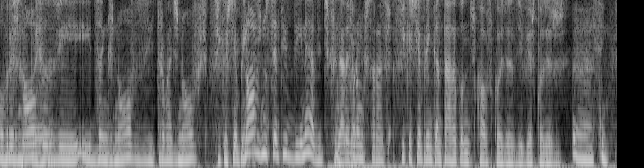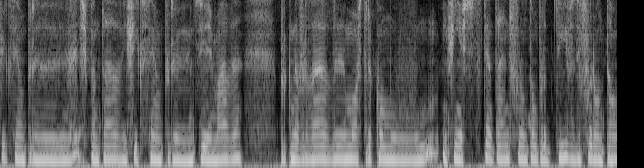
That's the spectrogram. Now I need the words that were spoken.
obras Surpresas. novas e, e, desenhos novos e trabalhos novos. Ficas sempre novos no sentido de inéditos que nunca foram mostrados. Ficas sempre encantada quando descobres coisas e vês coisas. Uh, sim, fico sempre espantada e fico sempre entusiasmada porque na verdade mostra como, enfim, estes 70 anos foram tão produtivos e foram tão,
